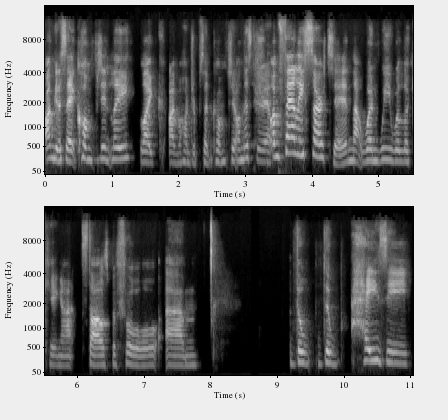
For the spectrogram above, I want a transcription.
i'm going to say it confidently like i'm 100% confident on this. I'm fairly certain that when we were looking at styles before um the the hazy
